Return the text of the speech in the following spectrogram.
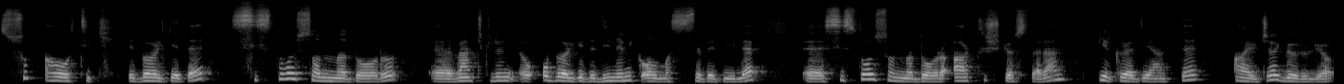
subaortik e, bölgede sistol sonuna doğru e, ventrikülün o bölgede dinamik olması sebebiyle e, sistol sonuna doğru artış gösteren bir gradient de ayrıca görülüyor.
